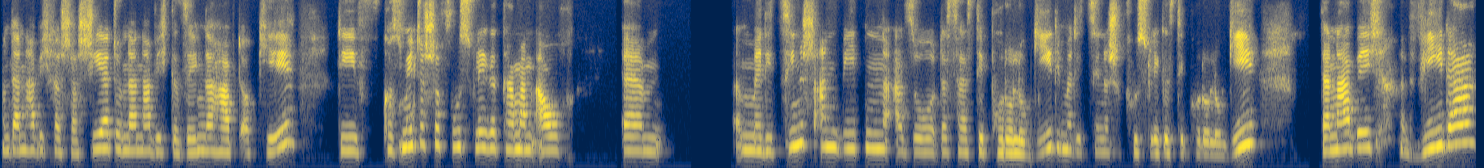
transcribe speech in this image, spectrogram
Und dann habe ich recherchiert und dann habe ich gesehen gehabt, okay, die kosmetische Fußpflege kann man auch ähm, medizinisch anbieten, also das heißt die Podologie, die medizinische Fußpflege ist die Podologie. Dann habe ich wieder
